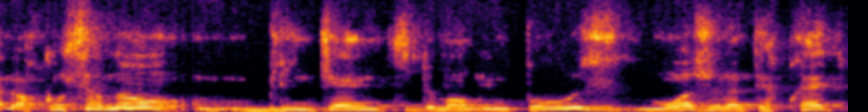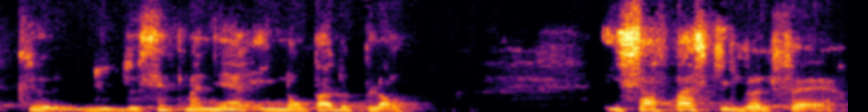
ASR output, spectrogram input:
Alors, concernant Blinken qui demande une pause, moi, je l'interprète que de, cette manière, ils n'ont pas de plan. Ils savent pas ce qu'ils veulent faire.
